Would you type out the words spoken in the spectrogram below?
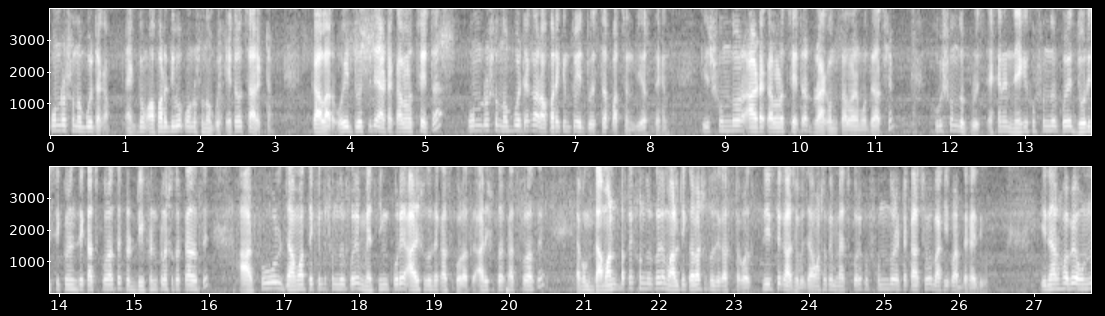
পনেরোশো নব্বই টাকা। একদম অফারে দিব পনেরোশো নব্বই। এটা হচ্ছে আরেকটা কালার ওই ড্রেসটিতে একটা কালার হচ্ছে, এটা পনেরোশো নব্বই টাকার অফারে কিন্তু এই ড্রেসটা পাচ্ছেন দিয়াস দেখেন। কি সুন্দর আর একটা কালার হচ্ছে এটা ড্রাগন কালারের মধ্যে আছে। খুবই সুন্দর ড্রেস এখানে নেকে খুব সুন্দর করে জরি সিকোয়েন্স দিয়ে কাজ করা আছে, একটা ডিফারেন্ট কালার সুতার কাজ আছে। আর ফুল জামাতে কিন্তু সুন্দর করে ম্যাচিং করে আড়ি সুতাতে কাজ করা আছে। আড়ি সুতার কাজ করা আছে এবং দামানটাতে সুন্দর করে মাল্টি কালার সুতো যে কাজটা করা আছে। স্লিপসে কাজ হবে, জামার সাথে ম্যাচ করে খুব সুন্দর একটা কাজ হবে, বাকি পার্ট দেখাই দিব। ইনার হবে অন্য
